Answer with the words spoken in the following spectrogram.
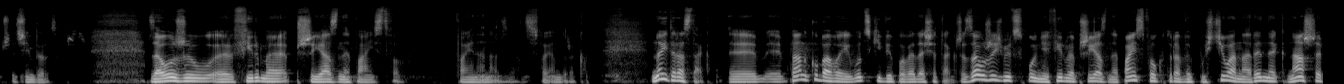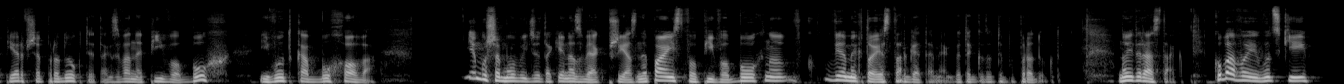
przedsiębiorca przecież, założył firmę Przyjazne Państwo. Fajna nazwa, swoją drogą. No i teraz tak. Pan Kuba Wojewódzki wypowiada się tak, że założyliśmy wspólnie firmę Przyjazne Państwo, która wypuściła na rynek nasze pierwsze produkty, tak zwane piwo Buch, i wódka buchowa. Nie muszę mówić, że takie nazwy jak Przyjazne Państwo, Piwo Buch, no wiemy kto jest targetem jakby tego typu produktu. No i teraz tak, Kuba Wojewódzki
